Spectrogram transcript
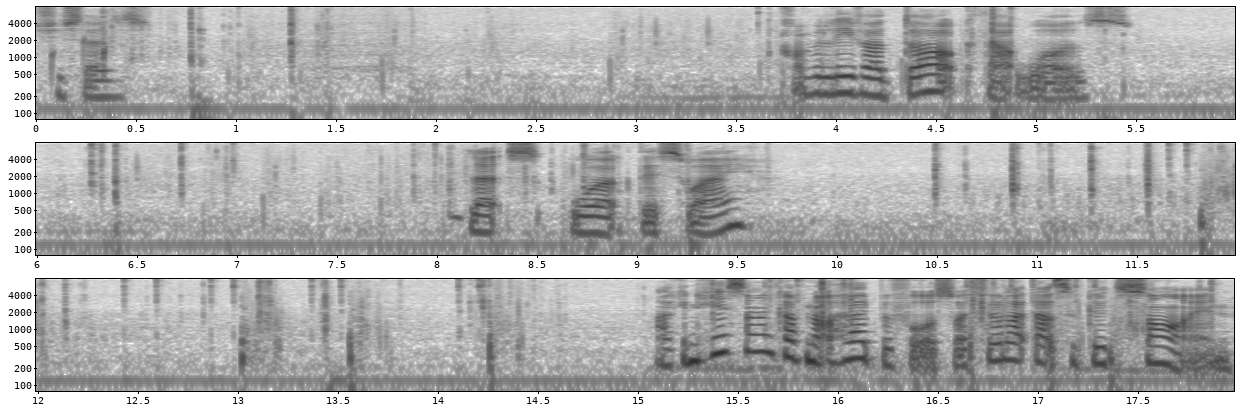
She says. Can't believe how dark that was. Let's work this way. I can hear something I've not heard before, so I feel like that's a good sign.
